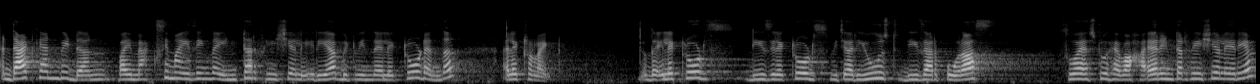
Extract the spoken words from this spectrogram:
and that can be done by maximizing the interfacial area between the electrode and the electrolyte the electrodes these electrodes which are used these are porous so as to have a higher interfacial area.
